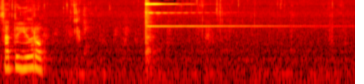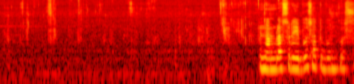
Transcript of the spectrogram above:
1 euro. enam belas ribu satu bungkus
